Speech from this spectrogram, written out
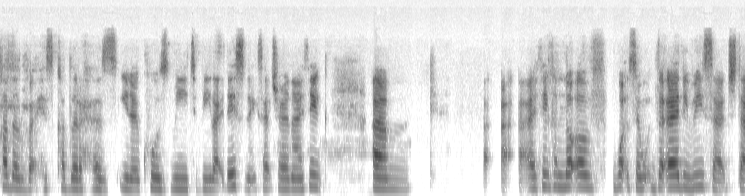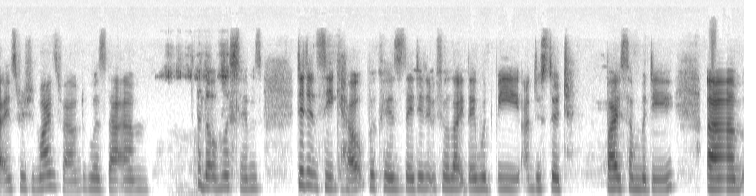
qadr but his qadr has you know caused me to be like this and etc and I think um I, I think a lot of what so the early research that Inspirited Minds found was that um a lot of Muslims didn't seek help because they didn't feel like they would be understood by somebody um,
